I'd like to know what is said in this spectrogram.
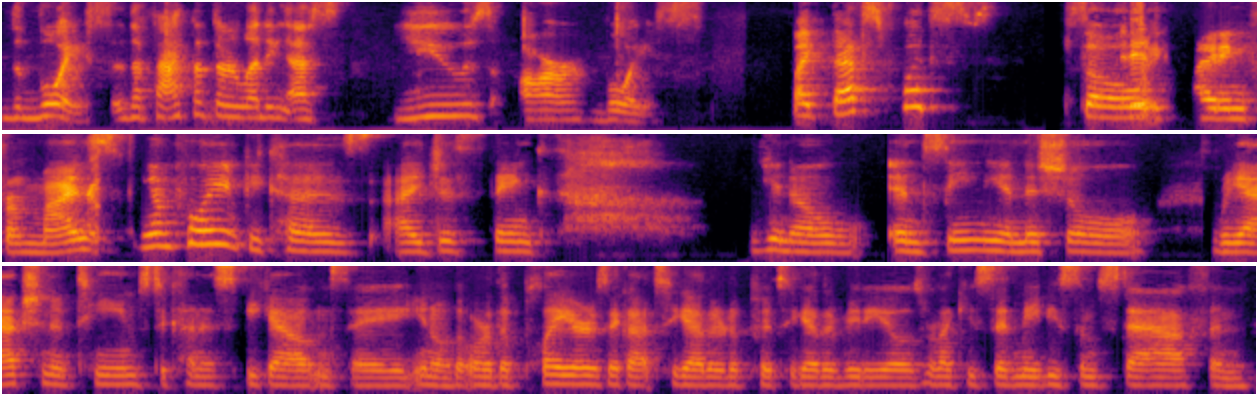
the voice, the fact that they're letting us use our voice. Like that's what's so it, exciting from my standpoint because I just think you know, and seeing the initial reaction of teams to kind of speak out and say, you know, the, or the players that got together to put together videos, or like you said, maybe some staff. And,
